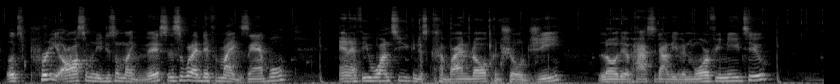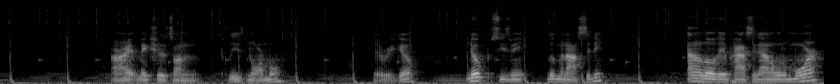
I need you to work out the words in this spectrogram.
it looks pretty awesome when you do something like this. This is what I did for my example. And if you want to, you can just combine it all, Control G, lower the opacity down even more if you need to. All right, make sure it's on, please, normal. There we go. Nope, excuse me, luminosity. And lower the opacity down a little more.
